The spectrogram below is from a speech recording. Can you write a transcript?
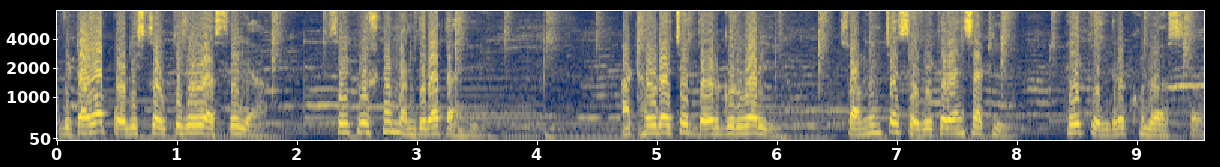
विटावा पोलीस चौकीजवळ असलेल्या श्रीकृष्ण मंदिरात आहे. आठवड्याच्या दर गुरुवारी स्वामींच्या सेवेकऱ्यांसाठी हे केंद्र खुलं असतं.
